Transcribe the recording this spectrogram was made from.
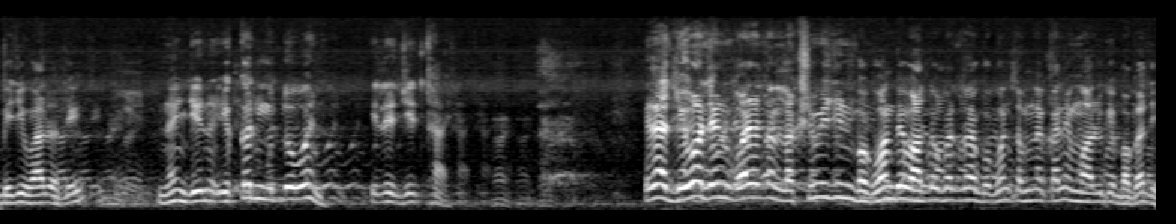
બીજી વાત હતી. નહીં જે એક જ મુદ્દો હોય ને, એટલે જીત થાય. એટલે જેવા જઈને વળે તો લક્ષ્મીજી ને ભગવાન બે વાતો કરતા ભગવાન તમને કને મારું કે ભગતે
